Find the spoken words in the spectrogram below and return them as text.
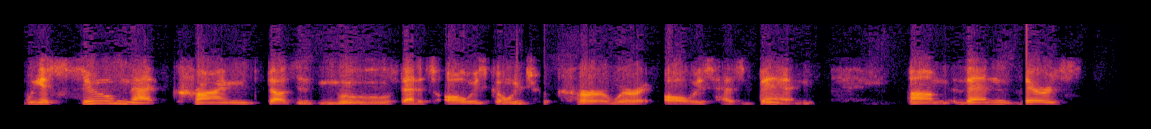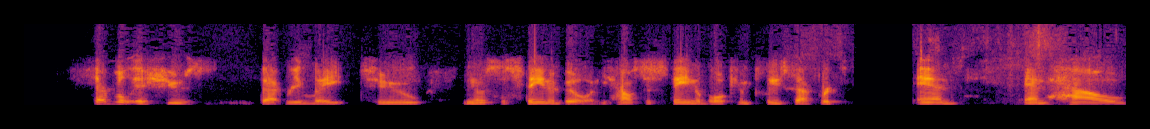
we assume that crime doesn't move, that it's always going to occur where it always has been, Um, then there's several issues that relate to you know sustainability. How sustainable can police efforts and and how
